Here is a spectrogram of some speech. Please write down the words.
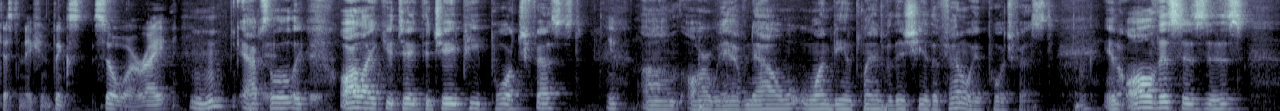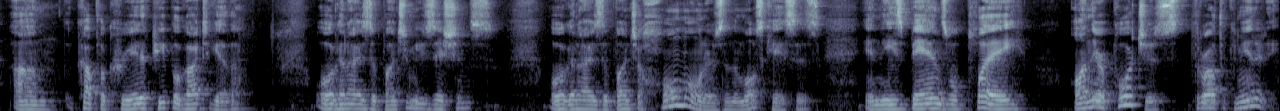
destination. Think SoWa, right? hmm Absolutely. Or like you take the JP Porch Fest, Yeah. um, or we have now one being planned for this year, the Fenway Porch Fest. And all this is is um, a couple of creative people got together, organized a bunch of musicians, organized a bunch of homeowners in the most cases, and these bands will play on their porches throughout the community.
